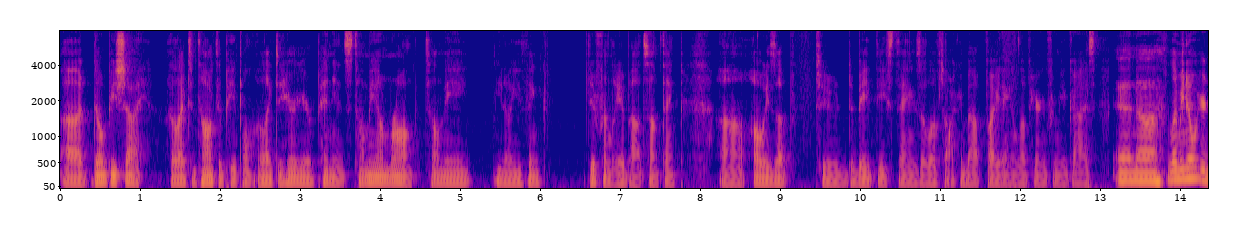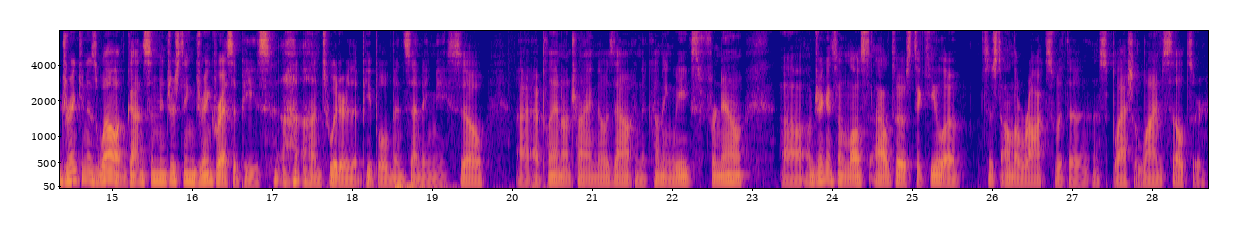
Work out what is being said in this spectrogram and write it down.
Uh, don't be shy. I like to talk to people. I like to hear your opinions. Tell me I'm wrong. Tell me, you know, you think differently about something. Uh, always up to debate these things. I love talking about fighting. I love hearing from you guys. And uh, let me know what you're drinking as well. I've gotten some interesting drink recipes on Twitter that people have been sending me. So uh, I plan on trying those out in the coming weeks. For now, uh, I'm drinking some Los Altos tequila just on the rocks with a, a splash of lime seltzer.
